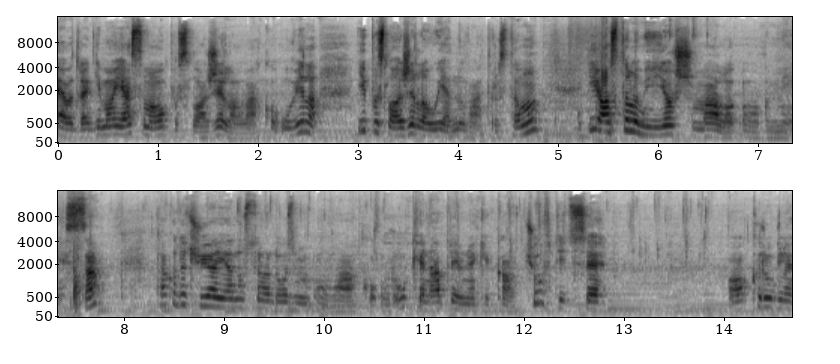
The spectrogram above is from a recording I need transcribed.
Evo, dragi moji, ja sam ovo posložila ovako, uvila i posložila u jednu vatrostalnu. I ostalo mi još malo ovog mesa. Tako da ću ja jednostavno da uzmem ovako u ruke, napravim neke kao čuftice, okrugle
